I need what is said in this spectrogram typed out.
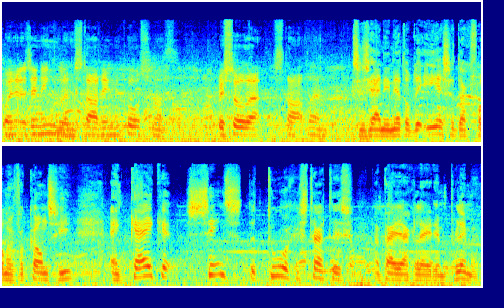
When it was in England, starting in Portsmouth. We saw that start then. Ze zijn hier net op de eerste dag van hun vakantie en kijken sinds de Tour gestart is een paar jaar geleden in Plymouth.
